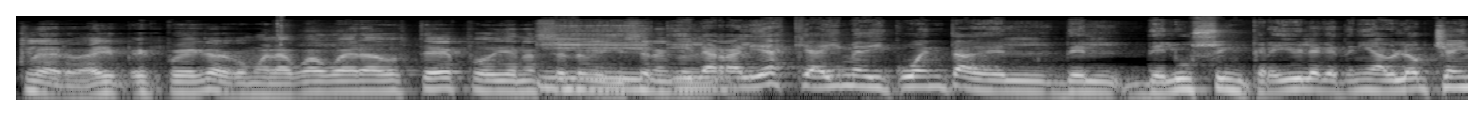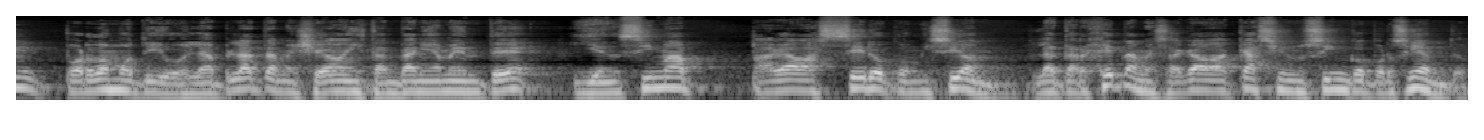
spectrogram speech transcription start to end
Claro, ahí, eh, porque claro, como la guagua era de ustedes, podían hacer lo que Y, quisieran y la el- realidad es que ahí me di cuenta del, del- del uso increíble que tenía blockchain por dos motivos. La plata me llegaba instantáneamente y encima pagaba cero comisión. La tarjeta me sacaba casi un 5%.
